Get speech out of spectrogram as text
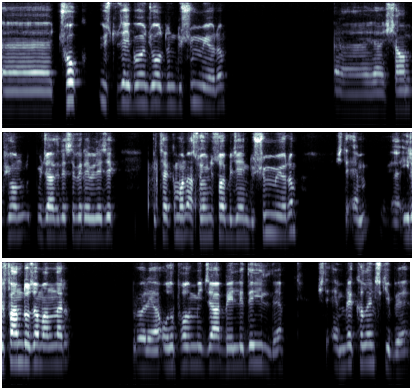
e, çok üst düzey bir oyuncu olduğunu düşünmüyorum. E, yani şampiyonluk mücadelesi verebilecek bir takımın as oyuncusu olabileceğini düşünmüyorum. İşte em, e, İrfan da o zamanlar böyle yani olup olmayacağı belli değildi. İşte Emre Kılınç gibi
